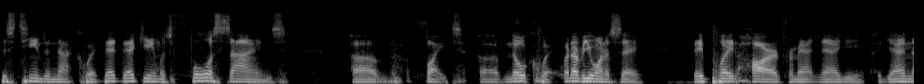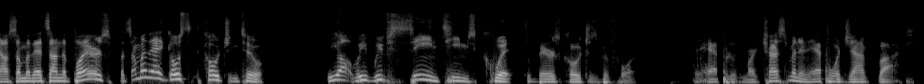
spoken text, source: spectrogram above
This team did not quit. That that game was full of signs of fight, of no mm. quit, whatever you want to say. They played hard for Matt Nagy. Again, now some of that's on the players, but some of that goes to the coaching too. We all we we've seen teams quit for Bears coaches before. It happened with Marc Trestman and it happened with John Fox.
